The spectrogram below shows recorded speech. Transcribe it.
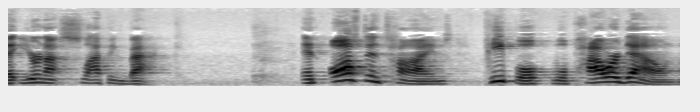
that you're not slapping back. And oftentimes, people will power down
